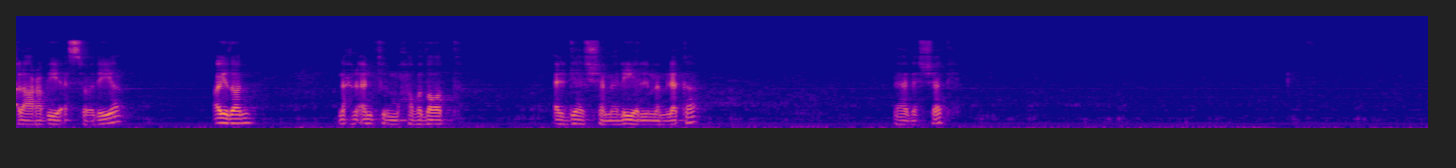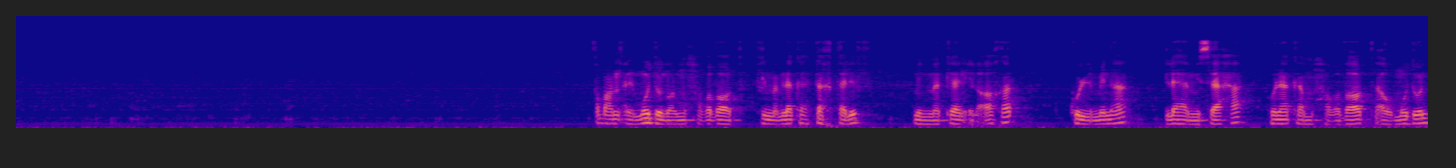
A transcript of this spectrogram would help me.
العربية السعودية. أيضا نحن الآن في المحافظات الجهة الشمالية للمملكة بهذا الشكل. طبعا المدن والمحافظات في المملكة تختلف من مكان إلى آخر كل منها لها مساحة. هناك محافظات أو مدن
